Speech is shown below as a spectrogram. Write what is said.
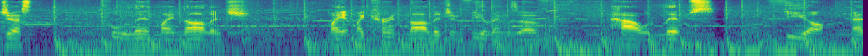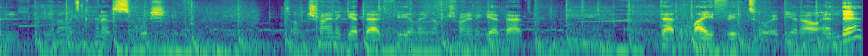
just pull in my knowledge, my my current knowledge and feelings of how lips feel, and you know it's kind of squishy. So I'm trying to get that feeling. I'm trying to get that that life into it, you know. And then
